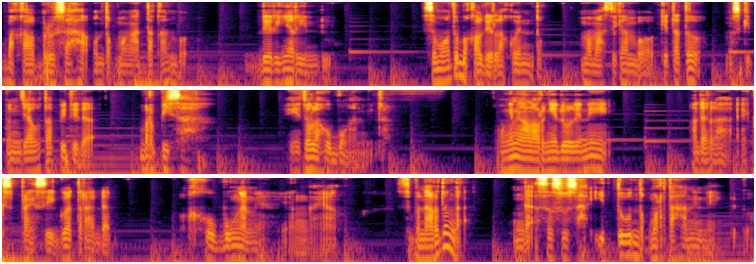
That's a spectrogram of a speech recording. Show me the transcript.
bakal berusaha untuk mengatakan bahwa dirinya rindu. Semua tuh bakal dilakuin untuk memastikan bahwa kita tuh meskipun jauh tapi tidak berpisah. Itulah hubungan gitu. Mungkin ngalor ngidul ini adalah ekspresi gue terhadap hubungan ya yang kayak sebenarnya tuh nggak nggak sesusah itu untuk mertahanin ya gitu.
